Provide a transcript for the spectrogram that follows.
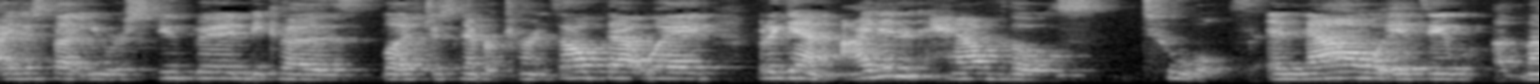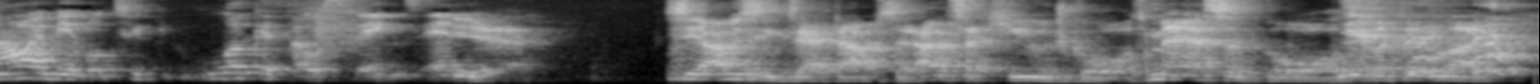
I just thought you were stupid because life just never turns out that way. But again, I didn't have those tools. And now it's able, now I'm able to look at those things and yeah. See, I was the exact opposite. I would set huge goals, massive goals, but then like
